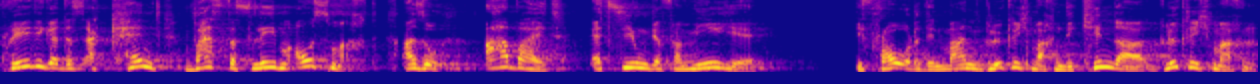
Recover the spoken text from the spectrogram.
Prediger das erkennt, was das Leben ausmacht. Also Arbeit, Erziehung der Familie, die Frau oder den Mann glücklich machen, die Kinder glücklich machen.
